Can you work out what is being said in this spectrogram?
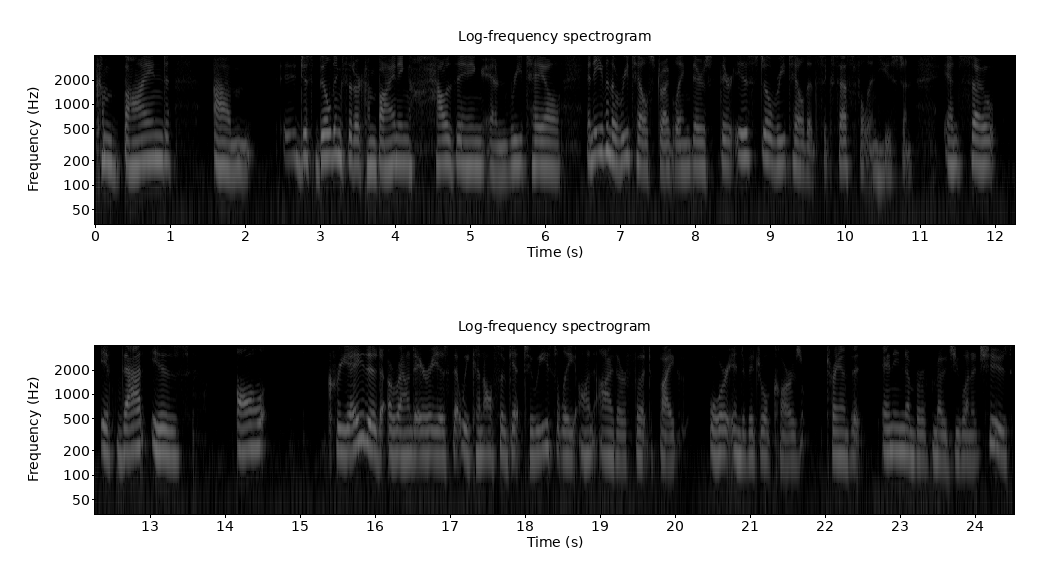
combined. Um, just buildings that are combining housing and retail and even though retail is struggling there's there is still retail that's successful in Houston and so if that is all created around areas that we can also get to easily on either foot bike or individual cars, transit, any number of modes you want to choose,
